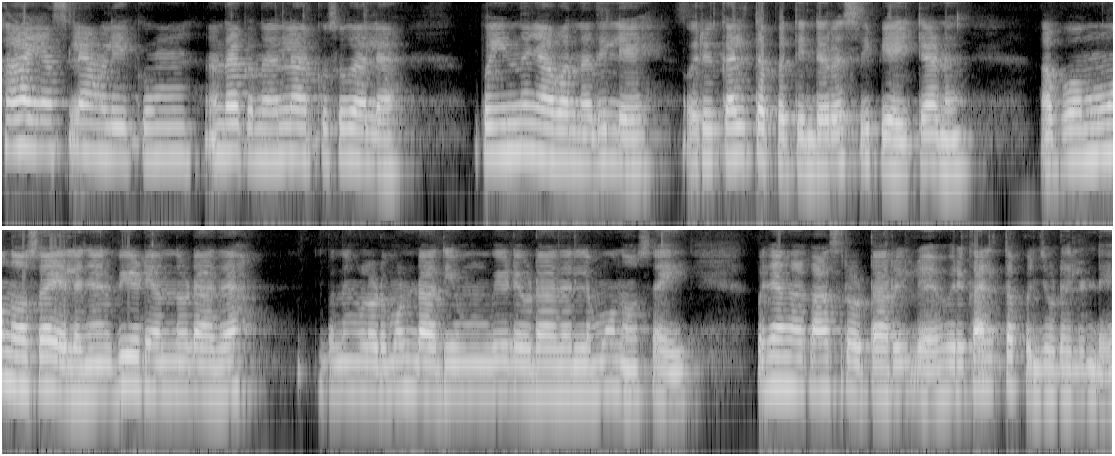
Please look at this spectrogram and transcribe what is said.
ഹായ് അസ്സാം വലൈക്കും എന്താക്കുന്നത് എല്ലാവർക്കും സുഖമല്ലേ? അപ്പോൾ ഇന്ന് ഞാൻ വന്നതില്ലേ? ഒരു കൽത്തപ്പത്തിന്റെ റെസിപ്പി ആയിട്ടാണ്. അപ്പോൾ മൂന്ന് ദിവസമായല്ലോ ഞാൻ വീഡിയോ ഒന്നും ഇടാതെ. അപ്പോൾ നിങ്ങളോട് മുണ്ടാതെയും വീഡിയോ ഇടാതെ എല്ലാം മൂന്ന് ദിവസമായി. അപ്പോൾ ഞങ്ങൾ കാസർഗോട്ടാറില്ലേ ഒരു കൽത്തപ്പം ചൂടലുണ്ട്.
